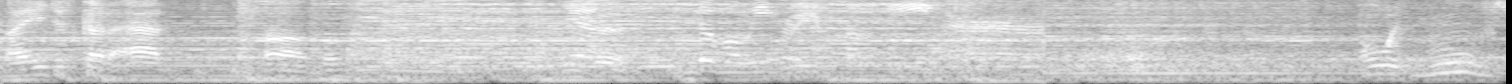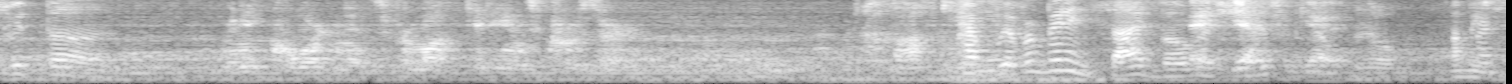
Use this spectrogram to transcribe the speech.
Now you just gotta add uh, Boba Yeah. The believer. believer. Oh, it moves with the. We need coordinates for Moff Gideon's cruiser. Moff Have we ever been inside Boba's Hey, yeah, ship? forget it. No. I mean, Take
